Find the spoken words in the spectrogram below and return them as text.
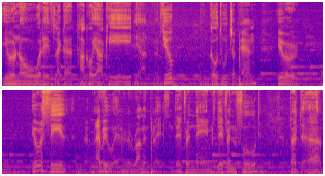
you'll know what is like a takoyaki. Yeah. If you go to Japan, you will you will see everywhere the ramen place, different names, different food, but um,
